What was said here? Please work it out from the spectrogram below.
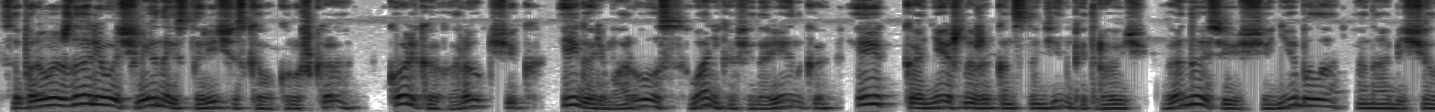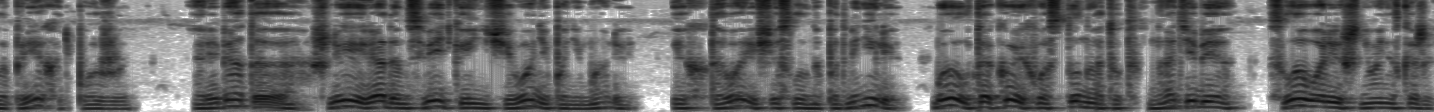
Сопровождали его члены исторического кружка Колька Коробчик, Игорь Мороз, Ванька Федоренко и, конечно же, Константин Петрович. Ганоси еще не было, она обещала приехать позже. Ребята шли рядом с Витькой и ничего не понимали. Их товарищи словно подменили. Был такой хвостун, а тут на тебе. Слова лишнего не скажи.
